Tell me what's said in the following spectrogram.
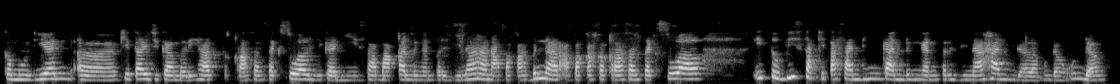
Kemudian uh, kita jika melihat kekerasan seksual jika disamakan dengan perzinahan, apakah benar? Apakah kekerasan seksual itu bisa kita sandingkan dengan perzinahan dalam undang-undang.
